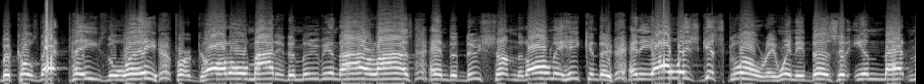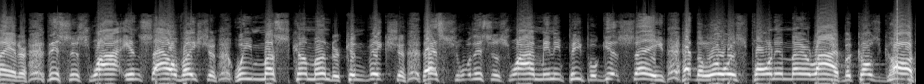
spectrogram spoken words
because that paves the way for God Almighty to move into our lives and to do something that only He can do. And He always gets glory when He does it in that manner. This is why in salvation we must come under conviction. That's, this is why many people get saved at the lowest point in their life because God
